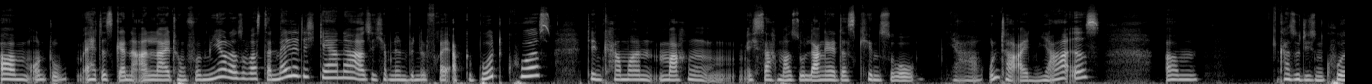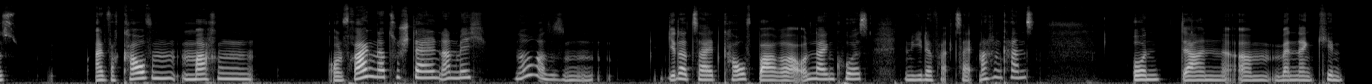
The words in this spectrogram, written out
ähm, und du hättest gerne Anleitung von mir oder sowas, dann melde dich gerne. Also ich habe einen Windelfrei Abgeburt-Kurs. Den kann man machen, ich sag mal, solange das Kind so ja unter einem Jahr ist. Ähm, kannst du diesen Kurs einfach kaufen, machen und Fragen dazu stellen an mich. Ne? Also es ist ein jederzeit kaufbarer Online-Kurs, den du jederzeit machen kannst. Und dann, ähm, wenn dein Kind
